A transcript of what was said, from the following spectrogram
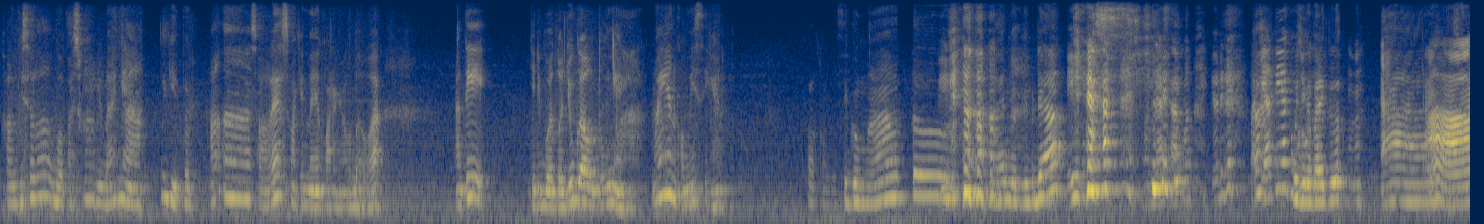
kalau bisa lo bawa pasukan lebih banyak. Ya gitu. Ah, soalnya semakin banyak orang yang lo bawa, nanti jadi buat lo juga untungnya. Lumayan komisi kan. Kalau komisi gue mau tuh. Iya. Main beli bedak. Iya, emang dasar lo. Yaudah deh, hati-hati ya. Gue juga balik dulu. Mm-mm. Ah, Ah.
